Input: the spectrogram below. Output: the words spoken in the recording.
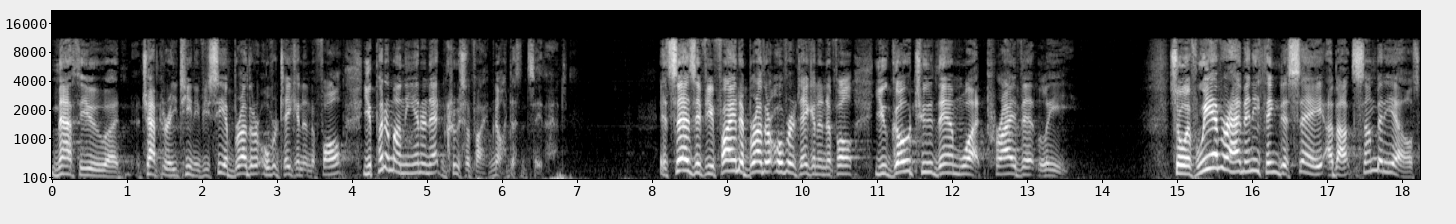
Matthew uh, chapter 18 if you see a brother overtaken in a fault, you put him on the internet and crucify him. No, it doesn't say that. It says if you find a brother overtaken in a fault, you go to them what? Privately. So if we ever have anything to say about somebody else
